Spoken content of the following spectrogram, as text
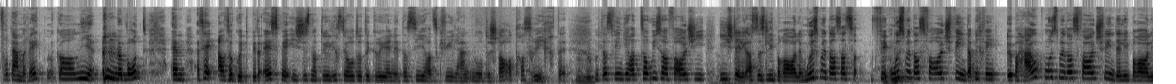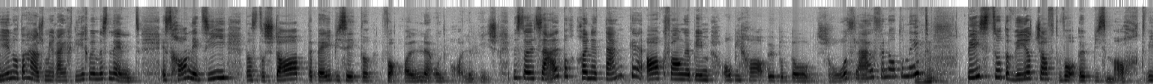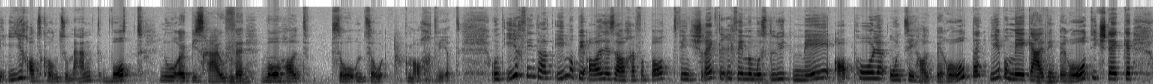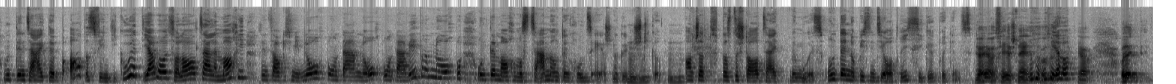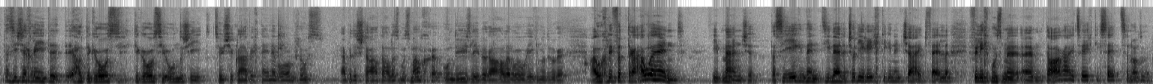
von dem redet man gar nie. man will, ähm, also gut, bei der SP ist es natürlich so, oder der Grünen, dass sie halt das Gefühl haben, nur der Staat kann es richten. Mhm. Und das finde ich halt sowieso eine falsche Einstellung. Also das Liberale muss man das, als, mhm. muss man das falsch finden, aber ich finde, überhaupt muss man das falsch finden. Liberale hin oder her, ist mir eigentlich gleich, wie man es nennt. Es kann nicht sein, dass der Staat der Babysitter von allen und allem ist. Man soll selber können denken, angefangen beim, ob ich über die Straße laufen oder nicht. Mhm bis zu der Wirtschaft, die etwas macht. Weil ich als Konsument will nur etwas kaufen, mhm. wo halt so und so gemacht wird. Und ich finde halt immer bei allen Sachen, Verbot finde ich schrecklich. Ich finde, man muss die Leute mehr abholen und sie halt beraten. Lieber mehr Geld in Beratung stecken. Und dann sagt jemand, ah, das finde ich gut, jawohl, Solarzellen mache ich. Dann sage ich es meinem Nachbar und dem Nachbar und dann wieder dem Nachbar. Und dann machen wir es zusammen und dann kommt es erst noch günstiger. Mhm. Mhm. Anstatt, dass der Staat sagt, man muss. Und dann noch bis ins Jahr 30 übrigens. Ja, ja, sehr schnell. Oder? ja. ja. Oder das ist ein bisschen der, halt der, grosse, der grosse Unterschied zwischen, glaube ich, denen, die am Schluss eben der Staat alles muss machen muss und uns Liberalen, die irgendwo auch ein bisschen Vertrauen haben in die Menschen. Dass sie irgendwann, sie werden schon die richtigen Entscheidungen fällen. Vielleicht muss man ähm, die Anreize richtig setzen, oder?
